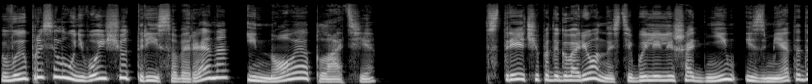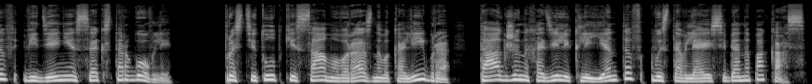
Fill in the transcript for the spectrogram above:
выпросила у него еще три саверена и новое платье. Встречи по договоренности были лишь одним из методов ведения секс-торговли. Проститутки самого разного калибра также находили клиентов, выставляя себя на показ.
